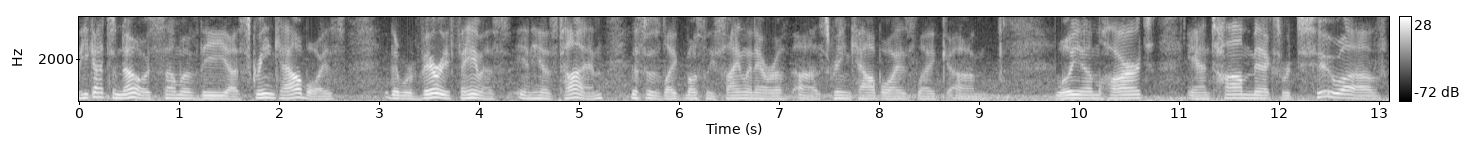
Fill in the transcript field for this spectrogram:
he got to know some of the uh, screen cowboys that were very famous in his time. This was like mostly silent era uh, screen cowboys like. Um, William Hart and Tom Mix were two of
